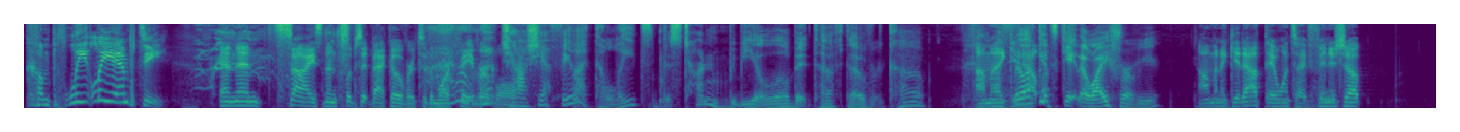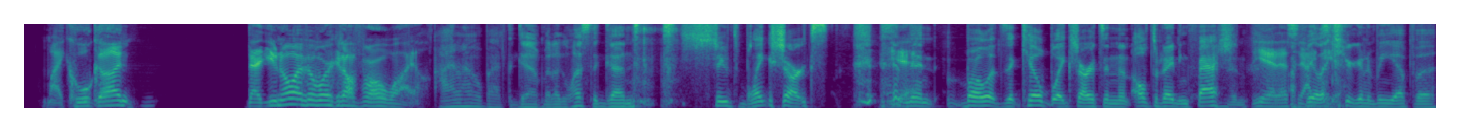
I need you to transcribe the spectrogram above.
completely empty and then sighs and then flips it back over to the more know, favorable Josh. I feel like the lead's is starting to be a little bit tough to overcome. i'm gonna I get feel out like it's getting away from you. i'm gonna get out there once i finish up my cool gun that you know i've been working on for a while I don't know about the gun, but unless the gun shoots blink sharks and Yeah. then bullets that kill blink sharks in an alternating fashion, yeah that's I feel idea. like you're going to be up a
